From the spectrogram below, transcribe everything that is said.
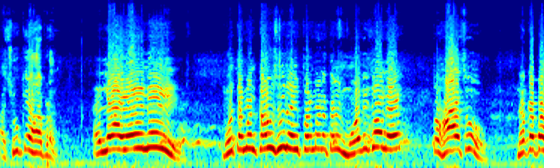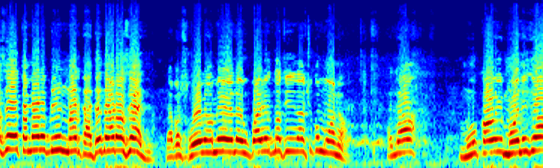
આ શું કે આપણે એટલે એ નહીં હું તમને કહું છું ને એ પ્રમાણે તમે મોની જો ને તો હા શું? નકે પાસે તમારો બેન માર કાઢે દાડો છે આજ. પણ સોળ અમે એને ઉપાડ્યો જ નથી શું કહું મોનો? એટલે હું કહું એ મોની જો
